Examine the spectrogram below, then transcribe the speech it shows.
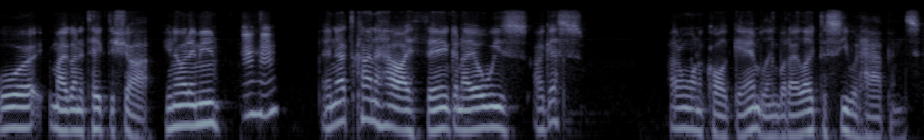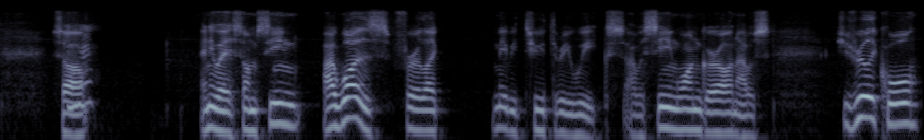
Or am I going to take the shot? You know what I mean? Mm-hmm. And that's kind of how I think. And I always, I guess, I don't want to call it gambling, but I like to see what happens. So, Mhm. anyway, so I'm seeing, I was for like maybe two, three weeks. I was seeing one girl and I was, she's really cool.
